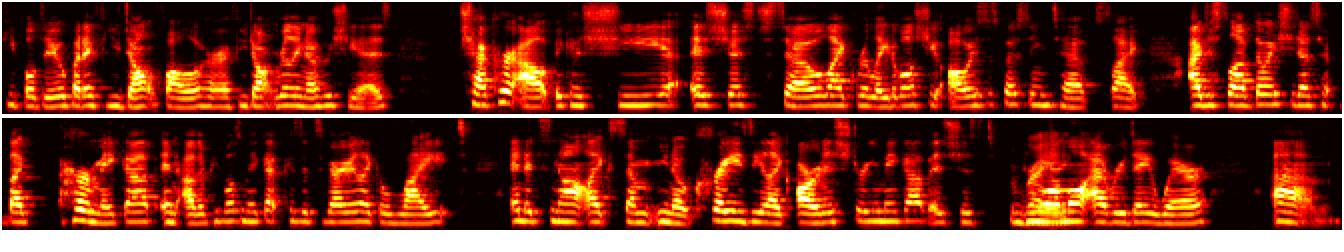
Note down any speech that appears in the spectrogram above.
people do but if you don't follow her if you don't really know who she is check her out because she is just so like relatable. She always is posting tips. Like I just love the way she does her, like her makeup and other people's makeup because it's very like light and it's not like some, you know, crazy like artistry makeup. It's just Right. normal everyday wear. Um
